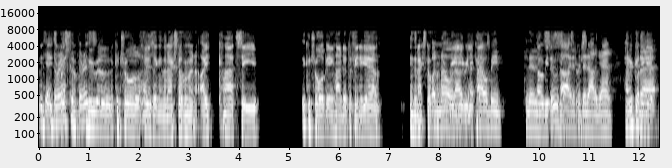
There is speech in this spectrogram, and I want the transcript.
It's, Yeah, a there is, there is. who will control housing in the next government. I can't see the control being handed to Fine Gael in the next government. Well, government. no, really, that, really that, that would be political That would be suicide if they did that again. How could But, they uh, get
